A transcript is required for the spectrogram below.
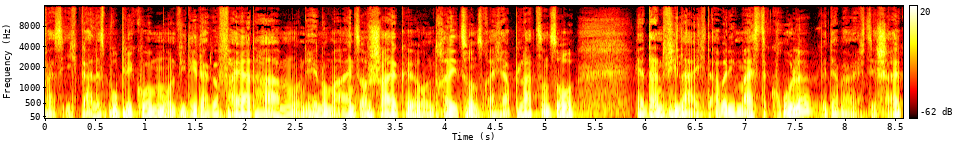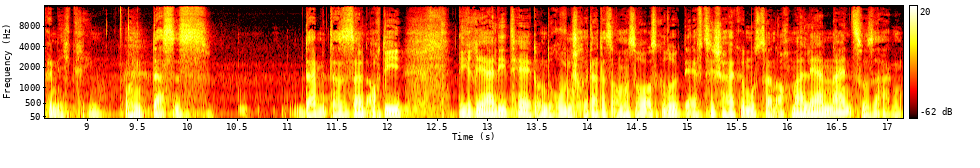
weiß ich, geiles Publikum und wie die da gefeiert haben und hier Nummer eins auf Schalke und traditionsreicher Platz und so, ja dann vielleicht. Aber die meiste Kohle wird er beim FC Schalke nicht kriegen. Und das ist das ist halt auch die, die Realität. Und Ruven Schröder hat das auch mal so ausgedrückt, der FC Schalke muss dann auch mal lernen, Nein zu sagen.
